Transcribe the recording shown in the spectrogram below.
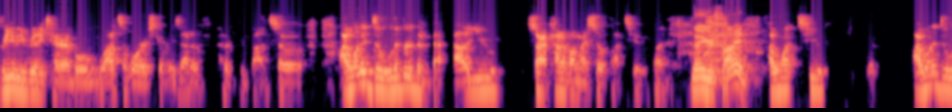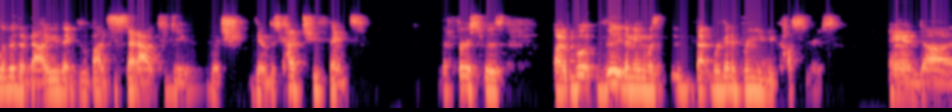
really really terrible. Lots of horror stories out of out of Groupon. So I want to deliver the value. Sorry, I'm kind of on my soapbox here, but no, you're fine. I want to. I want to deliver the value that Groupon set out to do, which you know, there's kind of two things. The first was, uh, well, really the main was that we're going to bring you new customers, and uh,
